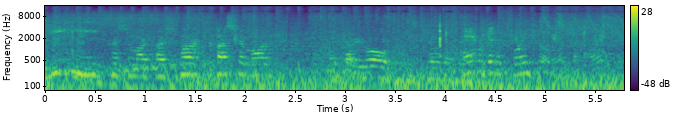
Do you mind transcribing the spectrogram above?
Gee, question mark, question mark, question mark. That's how he rolls. He's killed him. I haven't get a flamethrower. What the hell?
